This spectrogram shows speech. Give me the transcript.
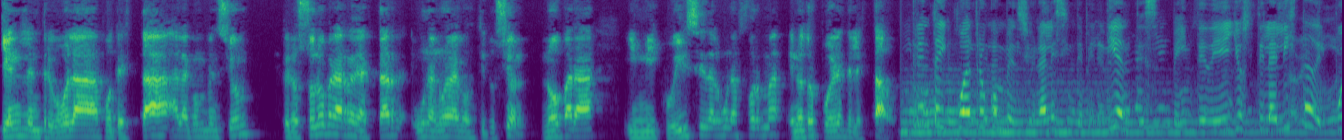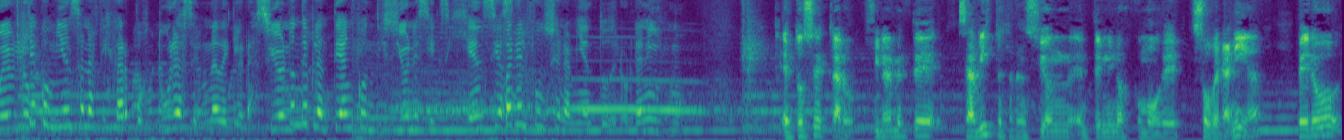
quien le entregó la potestad a la convención, pero solo para redactar una nueva constitución, no para inmiscuirse de alguna forma en otros poderes del Estado. 34 convencionales independientes, 20 de ellos de la lista del pueblo, ya comienzan a fijar posturas en una declaración donde plantean condiciones y exigencias para el funcionamiento del organismo. Entonces, claro, finalmente se ha visto esta tensión en términos como de soberanía, pero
